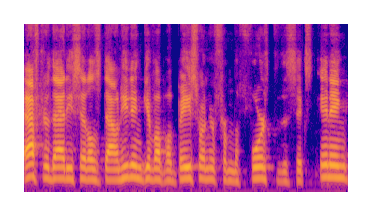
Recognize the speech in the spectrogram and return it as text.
After that, he settles down. He didn't give up a base runner from the fourth to the sixth inning.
